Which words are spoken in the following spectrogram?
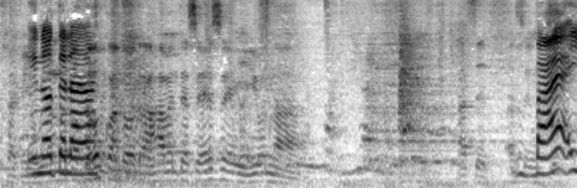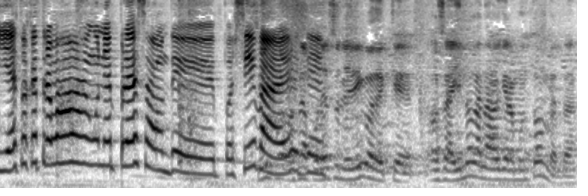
O sea, que Y no te la dan. cuando trabajaba en TCS y una. Hace, hace Va, y esto que trabajabas en una empresa donde, pues sí, Sí, va, o sea, de- por eso le digo de que, o sea, ahí no ganaba que era un montón, ¿verdad?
